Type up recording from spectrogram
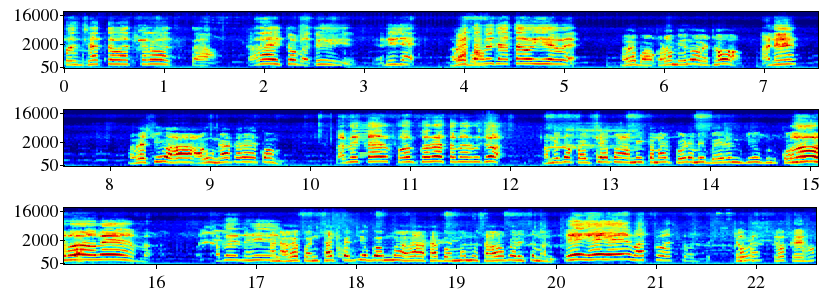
પંચાયત તો વાત કરો કરાય તો બધું અડી જાય. હવે હવે તમે જાતા હોઈએ હવે. હવે બોકડો મેલો હેઠો. અને? હવે શું આ આવું ના કરે કોમ? તમે તાર કોમ કરો તમારું જો. અમે તો કરશે પણ અમે તમાર કોઈ અમે બૈરન જેવું કોણ હવે ખબર નહીં. અને હવે પંચાયત કરજો ગામમાં હવે આખા ગામમાં હું સાવ કરીશ તમારું. એ એ એ વાત કો વાત કો જો જો. કે હો.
